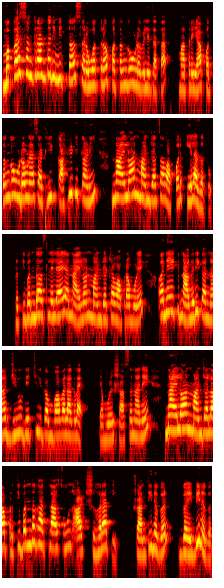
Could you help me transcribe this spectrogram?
मकर संक्रांत निमित्त सर्वत्र पतंग उडवले जातात. मात्र या पतंग उडवण्यासाठी काही ठिकाणी नायलॉन मांजाचा वापर केला जातो. प्रतिबंध असलेल्या या नायलॉन मांजाच्या वापरामुळे अनेक नागरिकांना जीव देखील गमवावा लागलाय. त्यामुळे शासनाने नायलॉन मांजाला प्रतिबंध घातला असून आज शहरातील शांतीनगर गैबीनगर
